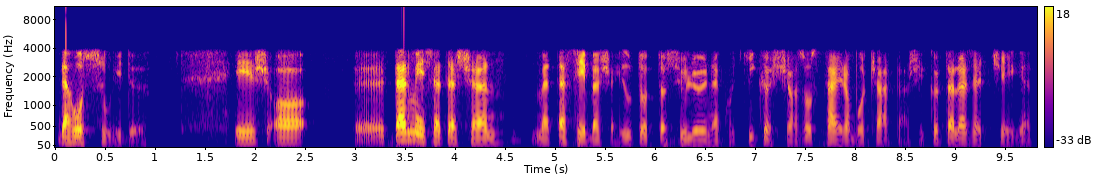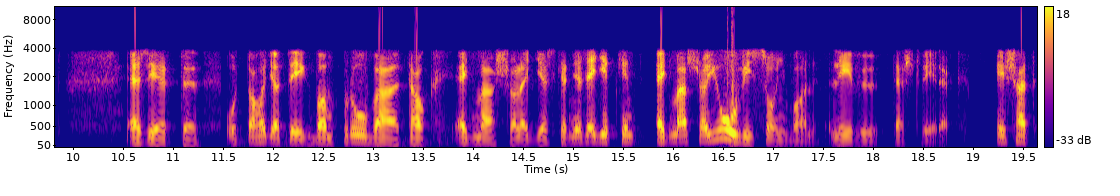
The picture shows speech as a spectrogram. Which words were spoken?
de hosszú idő. És a Természetesen, mert eszébe se jutott a szülőnek, hogy kikösse az osztályra bocsátási kötelezettséget, ezért ott a hagyatékban próbáltak egymással egyezkedni, az egyébként egymással jó viszonyban lévő testvérek. És hát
